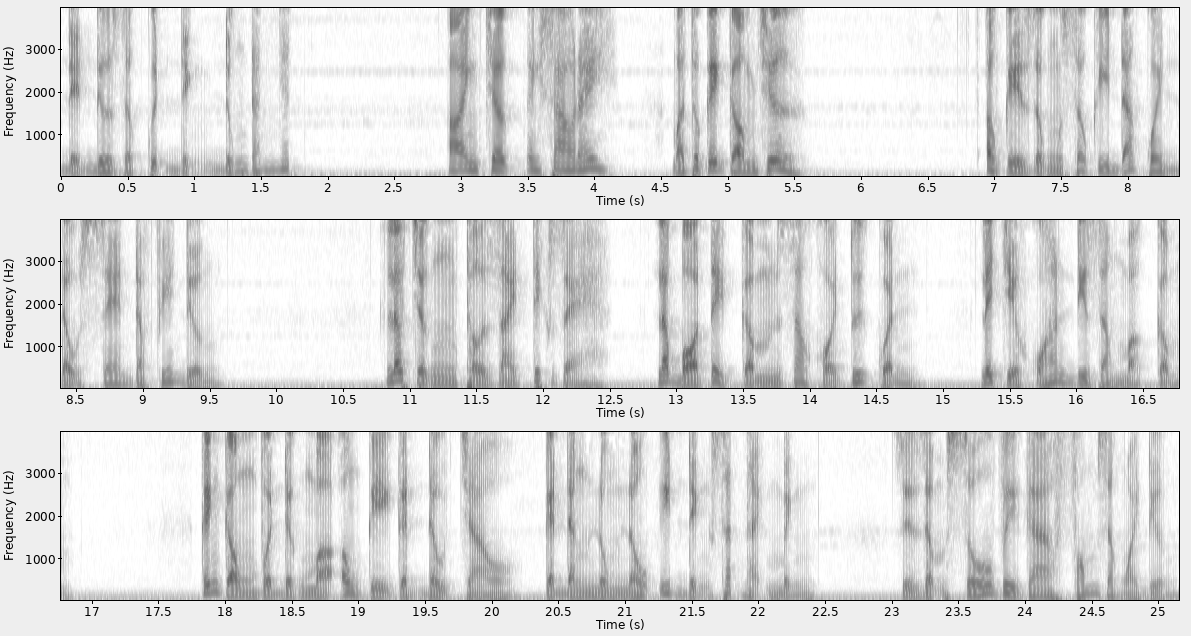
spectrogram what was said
để đưa ra quyết định đúng đắn nhất. À, Anh Trực anh sao đấy? Mà tôi cây cổng chứ. Ông Kỳ dùng sau khi đã quay đầu xe ra phía đường Lão trực thở dài tiếc rẻ. Lão bỏ tay cầm ra khỏi túi quần Lấy chìa khóa đi ra mở cổng. Cánh cổng vừa được mở ông Kỳ gật đầu chào Kẻ đang nung nấu ý định sát hại mình Rồi dậm số Vega phóng ra ngoài đường.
